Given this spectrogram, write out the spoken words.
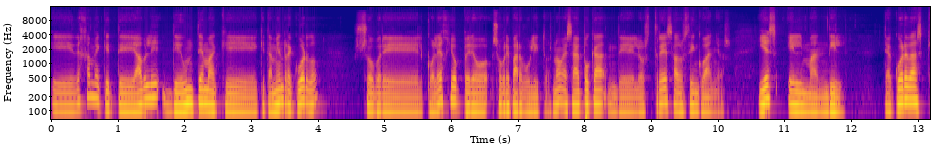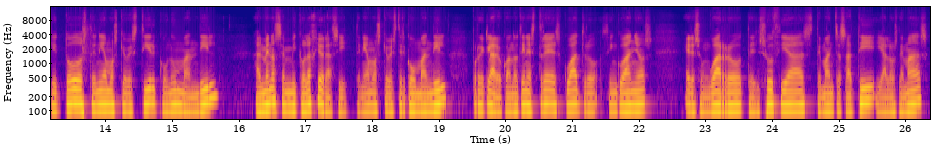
eh, déjame que te hable de un tema que, que, también recuerdo sobre el colegio, pero sobre parvulitos, ¿no? Esa época de los 3 a los 5 años. Y es el mandil. ¿Te acuerdas que todos teníamos que vestir con un mandil? Al menos en mi colegio era así. Teníamos que vestir con un mandil porque claro, cuando tienes 3, 4, 5 años, eres un guarro, te ensucias, te manchas a ti y a los demás.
